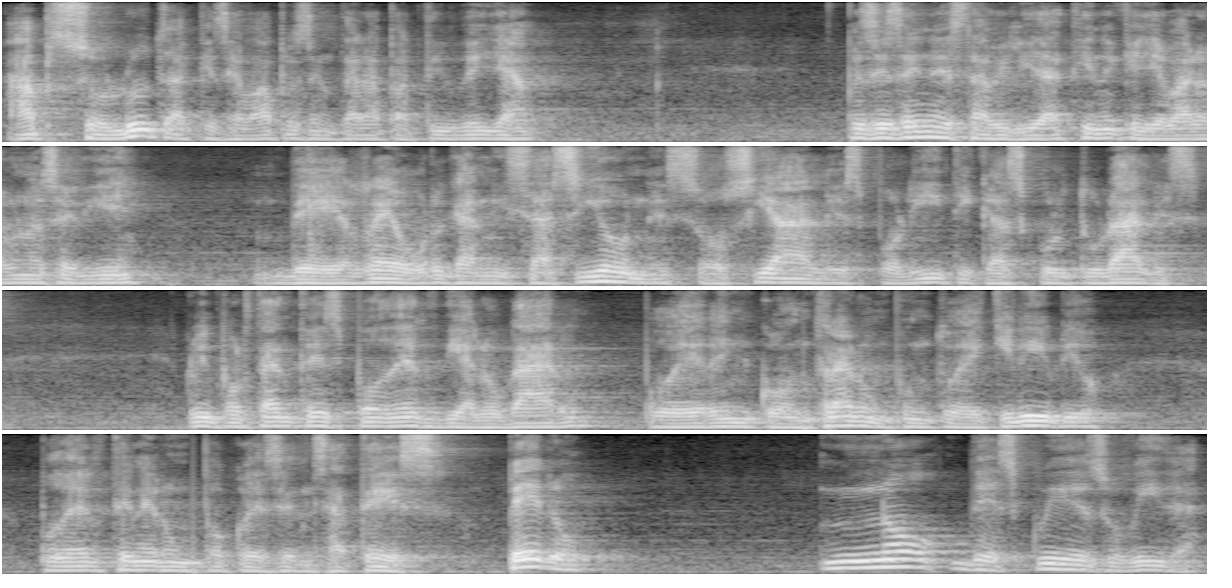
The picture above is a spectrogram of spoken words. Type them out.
absoluta que se va a presentar a partir de ya pues esa inestabilidad tiene que llevar a una serie de reorganizaciones sociales, políticas, culturales. Lo importante es poder dialogar, poder encontrar un punto de equilibrio, poder tener un poco de sensatez, pero no descuide su vida.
